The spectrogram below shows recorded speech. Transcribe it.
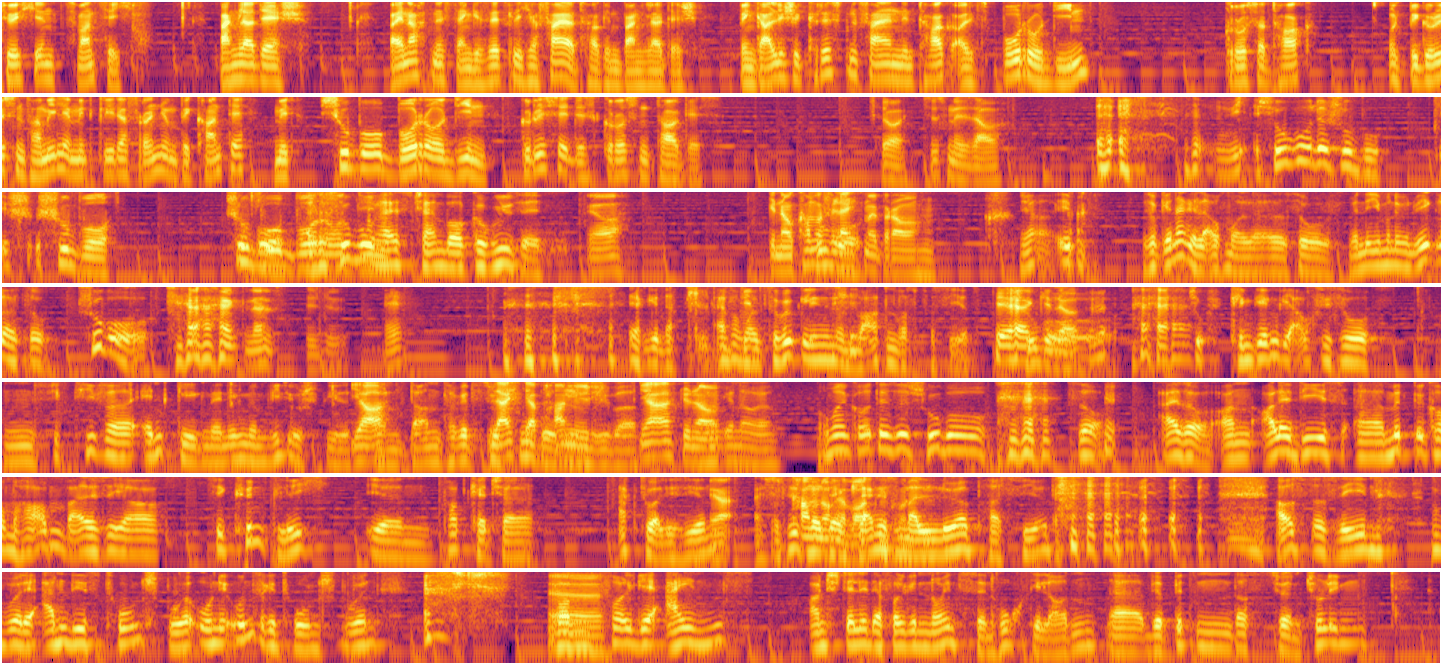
Türchen 20. Bangladesch. Weihnachten ist ein gesetzlicher Feiertag in Bangladesch. Bengalische Christen feiern den Tag als Borodin, großer Tag, und begrüßen Familienmitglieder, Freunde und Bekannte mit Shubo Borodin, Grüße des großen Tages. So, jetzt wissen wir es auch. Wie, Schubu oder Schubu? Sch Shubo. Schubu. Borodin. Also Schubu heißt scheinbar Grüße. Ja. Genau, kann man Shubo. vielleicht mal brauchen. Ja, eben. So generell auch mal äh, so, wenn dir jemand über den Weg läuft, so Schubo. Ja, genau. Hä? Ja, genau. Einfach mal zurücklehnen und warten, was passiert. Ja, Schubo. genau. Klingt irgendwie auch wie so ein fiktiver Endgegner in irgendeinem Videospiel. Ja. Und dann trittst du Leicht Schubo japanisch. gegenüber. Ja, genau. Ja, genau, ja. Oh mein Gott, es ist Schubo. so, also an alle, die es äh, mitbekommen haben, weil sie ja sekündlich ihren Podcatcher aktualisieren. Ja, es Uns ist kaum heute noch ein kleines konnten. Malheur passiert. Aus Versehen wurde Andys Tonspur ohne unsere Tonspuren von Äh. Folge 1 anstelle der Folge 19 hochgeladen. Äh, wir bitten das zu entschuldigen.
